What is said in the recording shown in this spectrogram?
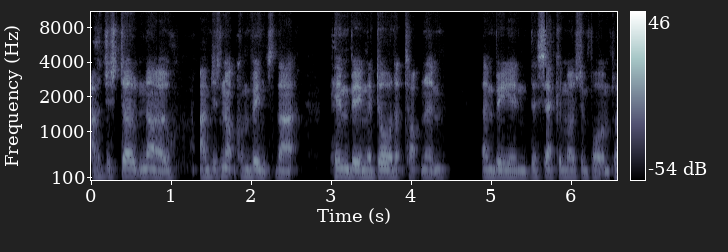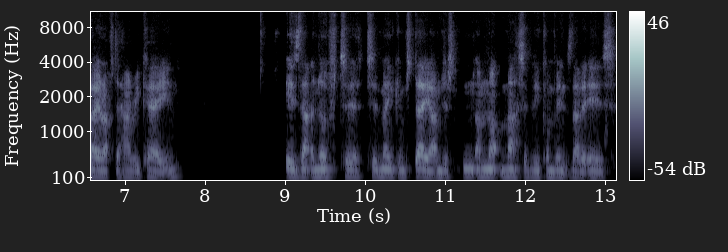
I just don't know. I'm just not convinced that him being adored at Tottenham and being the second most important player after Harry Kane is that enough to to make him stay? I'm just I'm not massively convinced that it is.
